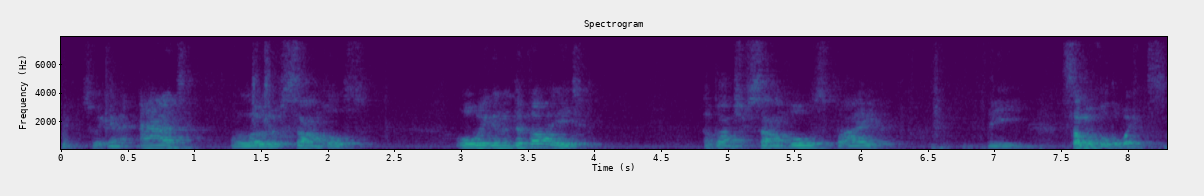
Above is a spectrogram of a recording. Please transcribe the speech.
so we're going to add a load of samples, or we're going to divide a bunch of samples by the sum of all the weights.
